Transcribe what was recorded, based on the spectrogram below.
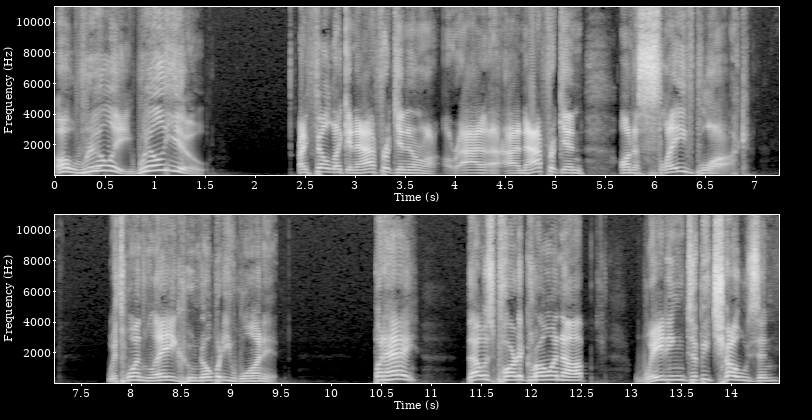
Oh, really? Will you? I felt like an African on a, an African on a slave block with one leg who nobody wanted. But hey, that was part of growing up, waiting to be chosen.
